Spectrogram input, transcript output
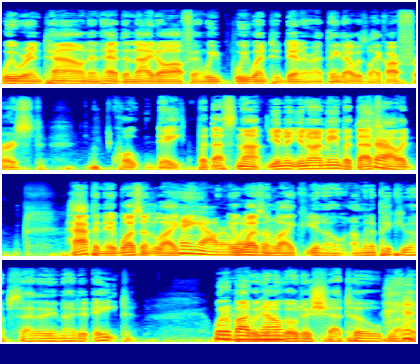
we were in town and had the night off, and we we went to dinner. I think that was like our first quote date, but that's not you know you know what I mean. But that's Sure. how it happened. It wasn't like Hangout or it whatever. wasn't like you know I'm going to pick you up Saturday night at eight. What about We're now? going to go to Chateau blah blah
